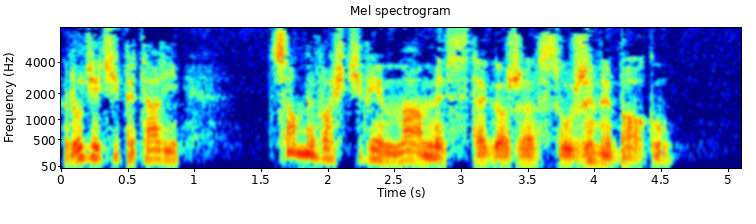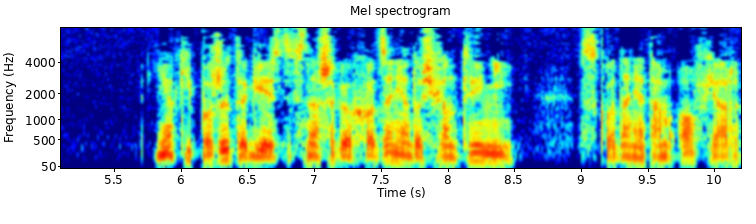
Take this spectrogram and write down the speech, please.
Ludzie ci pytali, co my właściwie mamy z tego, że służymy Bogu? Jaki pożytek jest z naszego chodzenia do świątyni, składania tam ofiar,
